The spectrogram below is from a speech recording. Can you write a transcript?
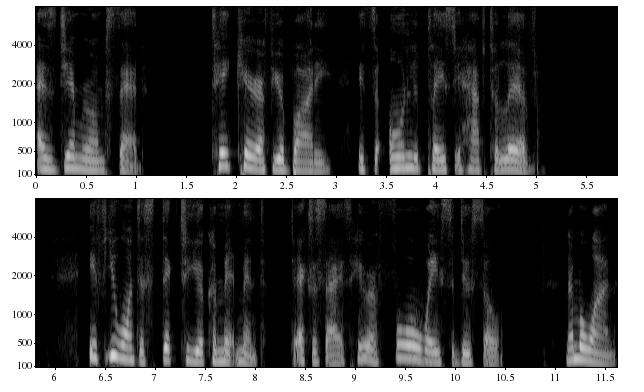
As Jim Rohn said, take care of your body. It's the only place you have to live. If you want to stick to your commitment to exercise, here are four ways to do so. Number one,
